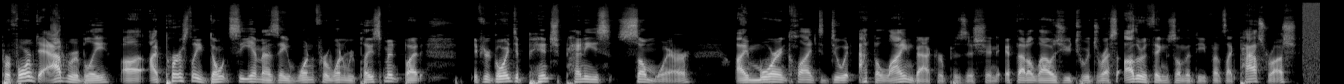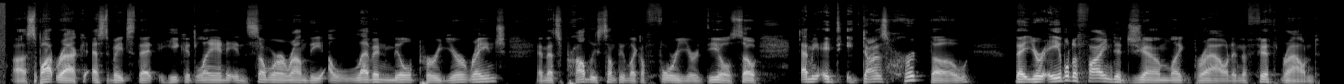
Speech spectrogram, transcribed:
performed admirably. Uh, I personally don't see him as a one for one replacement, but if you're going to pinch pennies somewhere, I'm more inclined to do it at the linebacker position if that allows you to address other things on the defense like pass rush. Uh, Spotrac estimates that he could land in somewhere around the 11 mil per year range, and that's probably something like a four year deal. So, I mean, it, it does hurt though that you're able to find a gem like Brown in the fifth round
